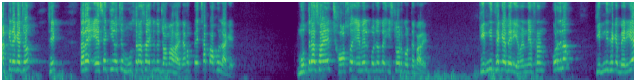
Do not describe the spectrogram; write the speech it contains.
আটকে রেখেছো, ঠিক? তাহলে এসে কি হচ্ছে, মূত্রাশয়ে কিন্তু জমা হয়। দেখো পেছাব কখন লাগে? মূত্রাশয়ে ছশো এম পর্যন্ত স্টোর করতে পারে। কিডনি থেকে বেরিয়ে মানে নেফ্রন করে দিলাম, কিডনি থেকে বেরিয়ে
